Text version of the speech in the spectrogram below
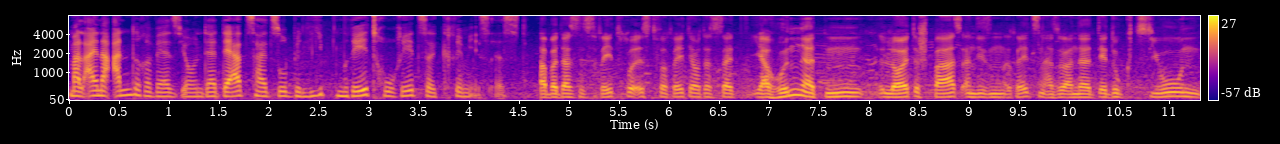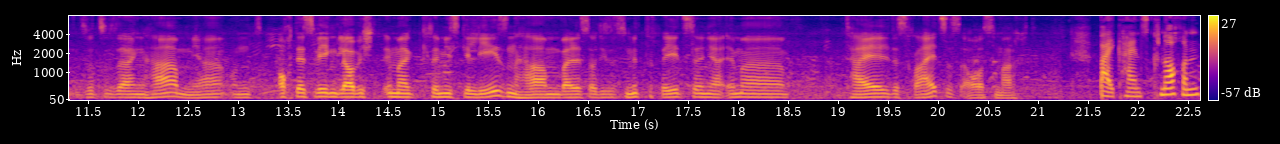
mal eine andere Version der derzeit so beliebten Retro-Rätsel-Krimis ist. Aber dass es Retro ist, verrät ja auch, dass seit Jahrhunderten Leute Spaß an diesen Rätseln, also an der Deduktion sozusagen haben. Ja? Und auch deswegen, glaube ich, immer Krimis gelesen haben, weil es auch dieses Miträtseln ja immer Teil des Reizes ausmacht. Bei Keins Knochen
